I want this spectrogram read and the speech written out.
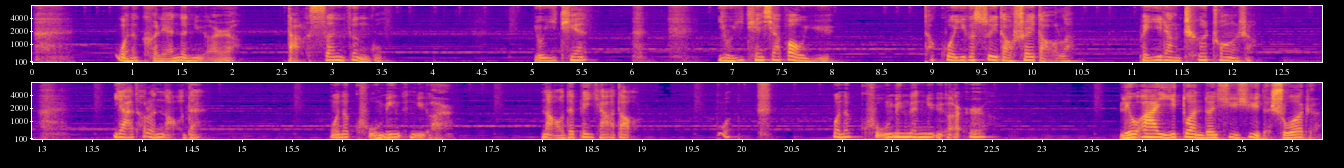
我那可怜的女儿啊，打了三份工。有一天，有一天下暴雨，他过一个隧道摔倒了，被一辆车撞上，压到了脑袋。我那苦命的女儿，脑袋被压到，我。我那苦命的女儿啊！刘阿姨断断续续的说着，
